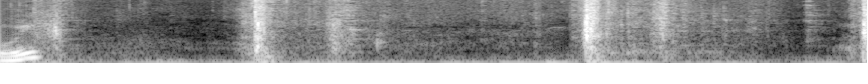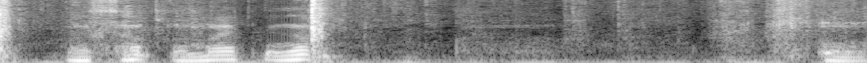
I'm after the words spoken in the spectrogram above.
อุ้ย มาสับหน่อยไหมพี่เนาะอืม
